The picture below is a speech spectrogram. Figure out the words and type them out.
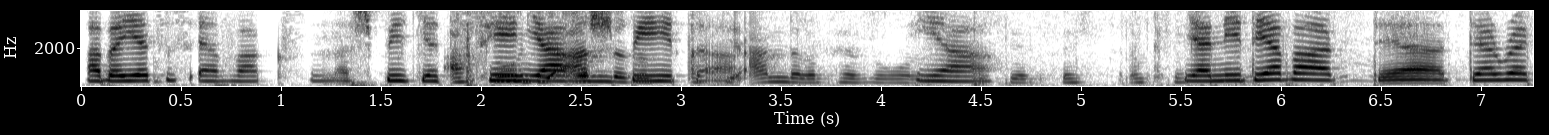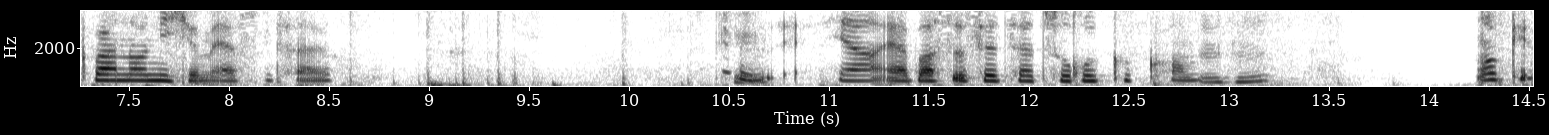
Aber jetzt ist er erwachsen. Das spielt jetzt Ach so, zehn die Jahre andere, später. Ach, die andere Person Ja. ist jetzt 16. Okay. Ja, nee, der war, der, Derek war noch nicht im ersten Teil. okay. Ja, Airbus ist jetzt ja zurückgekommen. Mhm. Okay.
